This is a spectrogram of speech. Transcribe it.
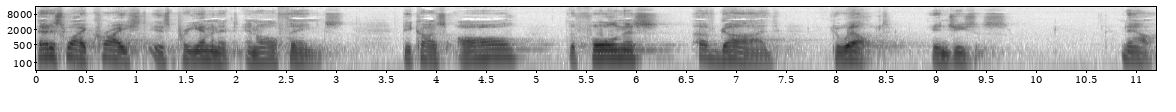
That is why Christ is preeminent in all things, because all the fullness of God dwelt in Jesus. Now,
